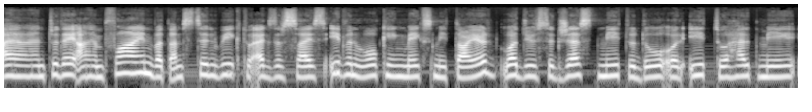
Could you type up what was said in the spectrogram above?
And today I am fine but I'm still weak to exercise. Even walking makes me tired. What do you suggest me to do or eat to help me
